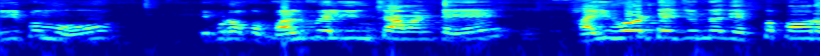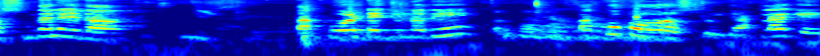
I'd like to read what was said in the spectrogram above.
దీపము ఇప్పుడు ఒక బల్బ్ వెలిగించామంటే హై వోల్టేజ్ ఉన్నది ఎక్కువ పవర్ వస్తుందా లేదా? తక్కువ వోల్టేజ్ ఉన్నది తక్కువ పవర్ వస్తుంది. అట్లాగే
